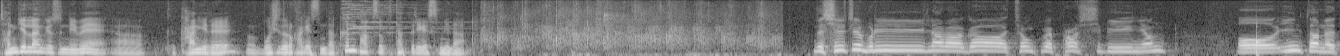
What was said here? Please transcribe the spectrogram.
전길남 교수님의 어, 그 강의를 모시도록 하겠습니다. 큰 박수 부탁드리겠습니다. 근데 실제 우리나라가 1982년 어, 인터넷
